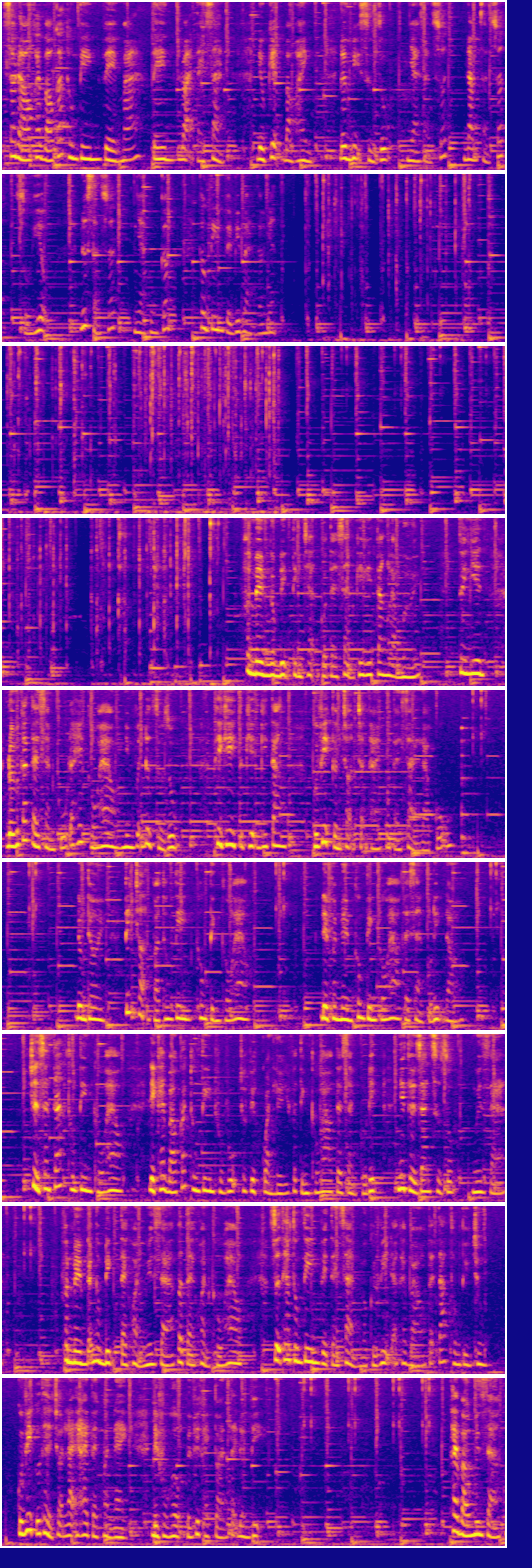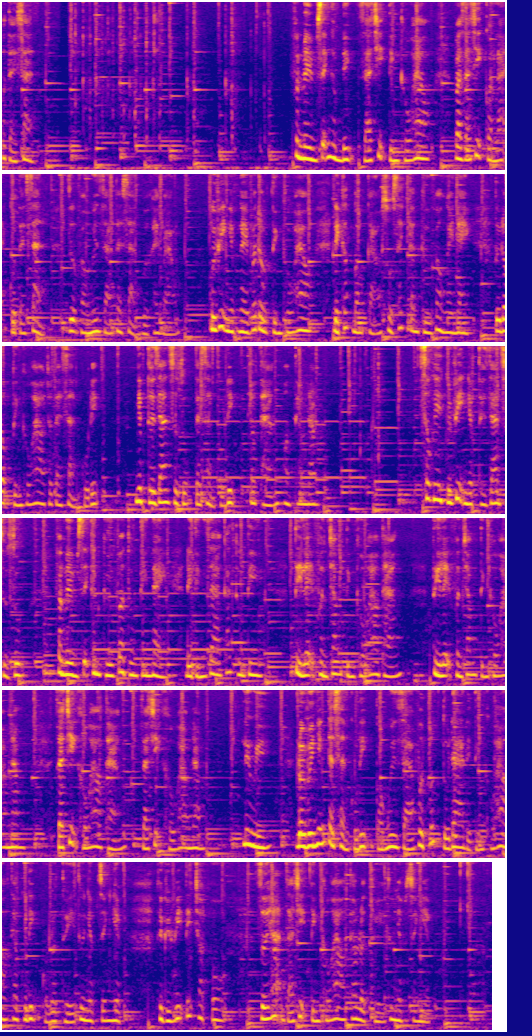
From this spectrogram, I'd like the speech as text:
Sau đó khai báo các thông tin về mã, tên, loại tài sản, điều kiện bảo hành, đơn vị sử dụng, nhà sản xuất, năm sản xuất, số hiệu, nước sản xuất, nhà cung cấp, thông tin về biên bản giao nhận. Phần mềm ngầm định tình trạng của tài sản khi ghi tăng là mới. Tuy nhiên, đối với các tài sản cũ đã hết khấu hao nhưng vẫn được sử dụng, thì khi thực hiện ghi tăng, quý vị cần chọn trạng thái của tài sản là cũ. Đồng thời, tích chọn vào thông tin không tính khấu hao. Để phần mềm không tính khấu hao tài sản cố định đó. Chuyển sang tab thông tin khấu hao để khai báo các thông tin phục vụ cho việc quản lý và tính khấu hao tài sản cố định như thời gian sử dụng, nguyên giá, Phần mềm đã ngầm định tài khoản nguyên giá và tài khoản khấu hao dựa theo thông tin về tài sản mà quý vị đã khai báo tại tab thông tin chung. Quý vị có thể chọn lại hai tài khoản này để phù hợp với việc hạch toán tại đơn vị. Khai báo nguyên giá của tài sản Phần mềm sẽ ngầm định giá trị tính khấu hao và giá trị còn lại của tài sản dựa vào nguyên giá tài sản vừa khai báo. Quý vị nhập ngày bắt đầu tính khấu hao để các báo cáo sổ sách căn cứ vào ngày này tự động tính khấu hao cho tài sản cố định. Nhập thời gian sử dụng tài sản cố định theo tháng hoặc theo năm. Sau khi quý vị nhập thời gian sử dụng, phần mềm sẽ căn cứ vào thông tin này để tính ra các thông tin tỷ lệ phần trăm tính khấu hao tháng, tỷ lệ phần trăm tính khấu hao năm, giá trị khấu hao tháng, giá trị khấu hao năm. Lưu ý, Đối với những tài sản cố định có nguyên giá vượt mức tối đa để tính khấu hao theo quy định của luật thuế thu nhập doanh nghiệp, thì quý vị tích chọn ô giới hạn giá trị tính khấu hao theo luật thuế thu nhập doanh nghiệp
